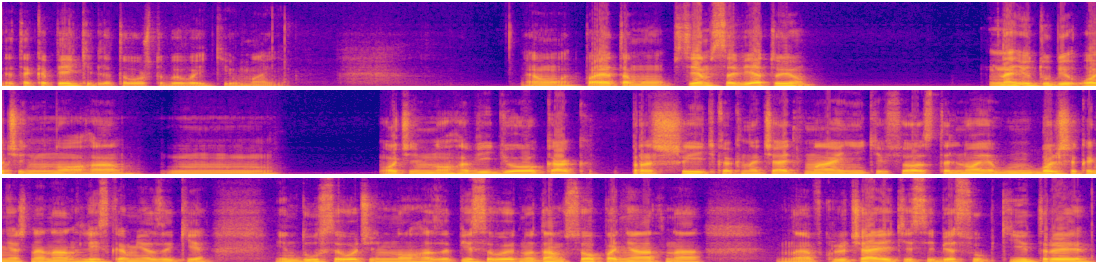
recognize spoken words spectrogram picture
Это копейки для того, чтобы войти в майнер. Вот, поэтому всем советую. На ютубе очень много, очень много видео, как прошить, как начать майнить и все остальное. Больше, конечно, на английском языке. Индусы очень много записывают, но там все понятно. Э, включаете себе субтитры.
